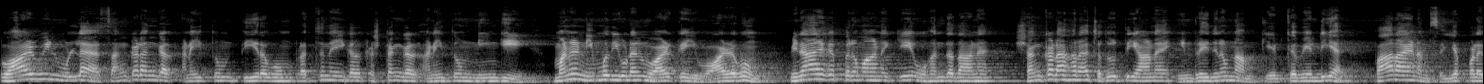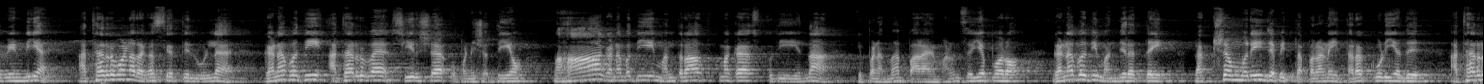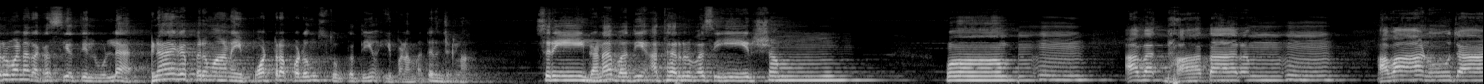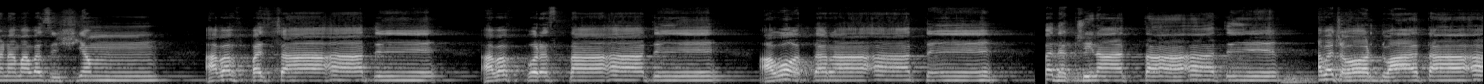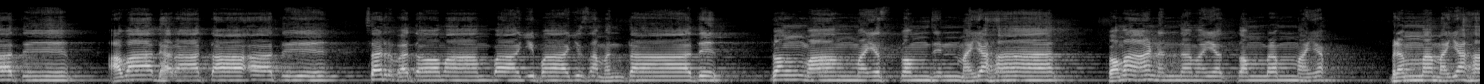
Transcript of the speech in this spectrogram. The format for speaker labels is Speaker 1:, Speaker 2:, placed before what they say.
Speaker 1: வாழ்வில் உள்ள சங்கடங்கள் அனைத்தும் தீரவும் பிரச்சனைகள் கஷ்டங்கள் அனைத்தும் நீங்கி மன நிம்மதியுடன் வாழ்க்கை வாழவும் விநாயகப் பெருமானுக்கே உகந்ததான சங்கடகர சதுர்த்தியான இன்றைய தினம் நாம் கேட்க வேண்டிய பாராயணம் செய்யப்பட வேண்டிய அதர்வண ரகசியத்தில் உள்ள கணபதி அதர்வ சீர்ஷ உபனிஷத்தையும் மகா கணபதி மந்திராத்மக ஸ்துதியையும் தான் இப்போ நம்ம பாராயணம் செய்ய போகிறோம் கணபதி மந்திரத்தை லட்சம் முறை ஜபித்த பலனை தரக்கூடியது. அதர்வண ரகசியத்தில் உள்ள விநாயக பெருமானை போற்றப்படும் ஸ்தூக்தத்தையும் இப்போ நம்ம தெரிஞ்சுக்கலாம். ஸ்ரீ கணபதி அதர்வ சீர்ஷம். ஓம் அவத்தாரம் அவாணூச்சாணமவசிஷ்யம் अवः पश्चात् अवः पुरस्तात् अवोत्तरात् अवदक्षिणात्तात् अवचोर्धातात् अवाधरातात् सर्वतो मां पायि पायि समन्तात् त्वं वाङ्मयस्त्वं चिन्मयः त्वमानन्दमयस्त्वं ब्रह्मय ब्रह्ममयः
